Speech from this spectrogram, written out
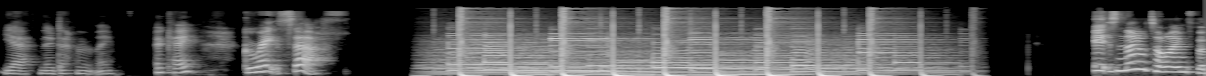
Yeah, no, definitely. Okay, great stuff. Now time for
